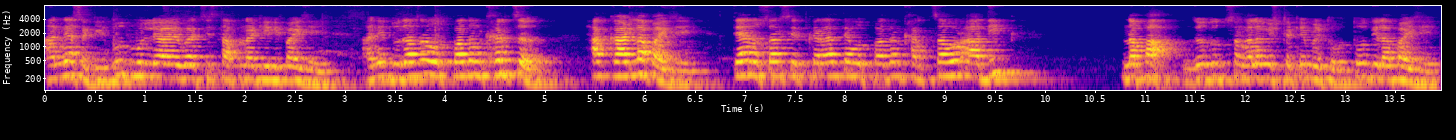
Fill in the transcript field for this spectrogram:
आणण्यासाठी दूध मूल्य आयोगाची स्थापना केली पाहिजे. आणि दुधाचा उत्पादन खर्च हा काढला पाहिजे. त्यानुसार शेतकऱ्याला त्या उत्पादन खर्चावर अधिक नफा जो दूध संघाला वीस टक्के मिळतो तो दिला पाहिजे.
